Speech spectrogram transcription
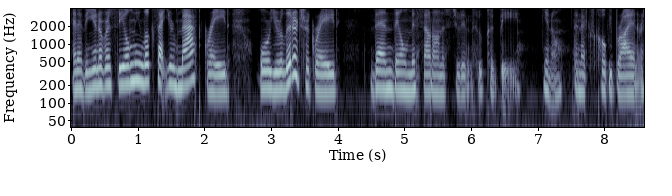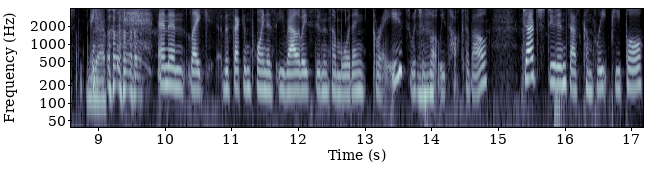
and if the university only looks at your math grade or your literature grade, then they'll miss out on a student who could be you know, the next Kobe Bryant or something. Yeah. and then, like, the second point is evaluate students on more than grades, which mm-hmm. is what we talked about. Judge students as complete people,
